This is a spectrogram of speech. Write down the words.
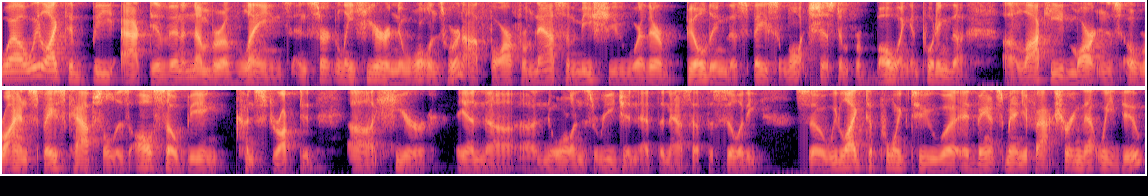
Well, we like to be active in a number of lanes, and certainly here in New Orleans, we're not far from NASA Michoud, where they're building the space launch system for Boeing and putting the uh, Lockheed Martin's Orion space capsule is also being constructed uh, here in uh, uh New Orleans region at the NASA facility. So we like to point to uh, advanced manufacturing that we do.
